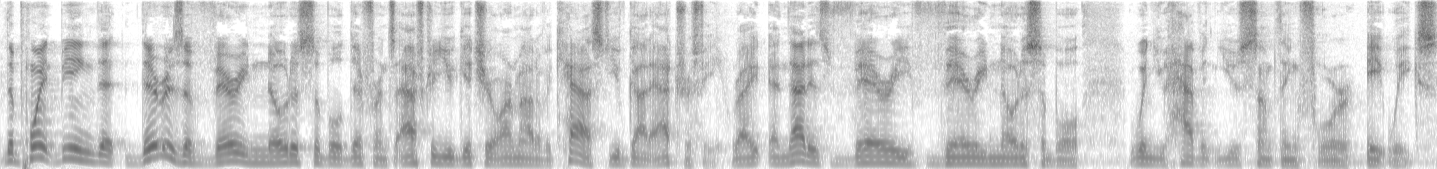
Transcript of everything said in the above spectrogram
the point being that there is a very noticeable difference after you get your arm out of a cast. You've got atrophy, right? And that is very very noticeable when you haven't used something for eight weeks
